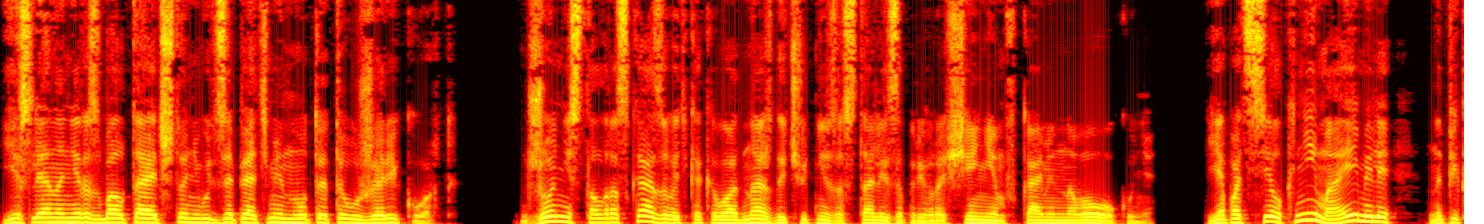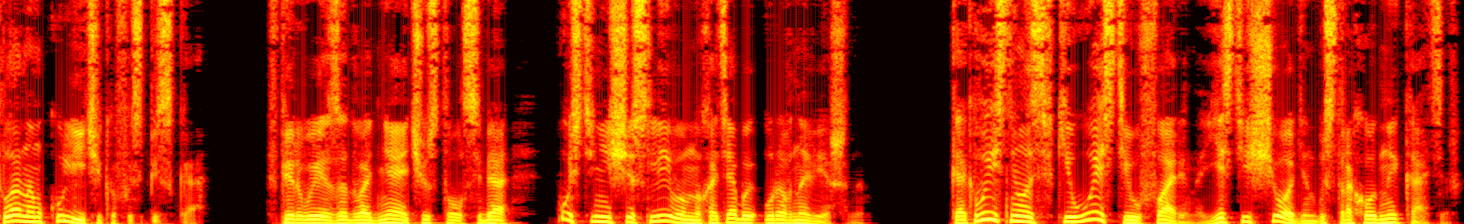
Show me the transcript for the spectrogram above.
Если она не разболтает что-нибудь за пять минут, это уже рекорд. Джонни стал рассказывать, как его однажды чуть не застали за превращением в каменного окуня. Я подсел к ним, а Эмили напекла нам куличиков из песка. Впервые за два дня я чувствовал себя, пусть и несчастливым, но хотя бы уравновешенным. Как выяснилось, в Ки-Уэсте у Фарина есть еще один быстроходный катер.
